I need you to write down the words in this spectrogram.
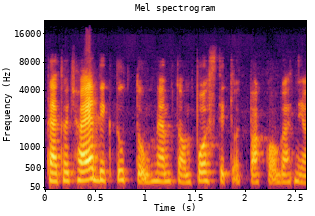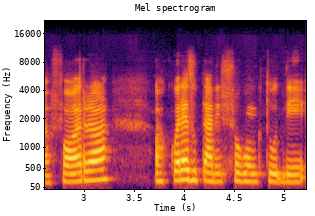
Tehát, hogyha eddig tudtunk, nem tudom, posztitot pakolgatni a falra, akkor ezután is fogunk tudni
